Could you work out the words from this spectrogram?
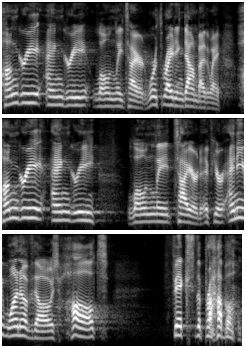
Hungry, angry, lonely, tired. Worth writing down, by the way. Hungry, angry, lonely, tired. If you're any one of those, halt, fix the problem.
